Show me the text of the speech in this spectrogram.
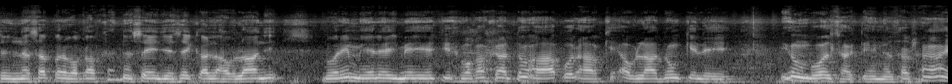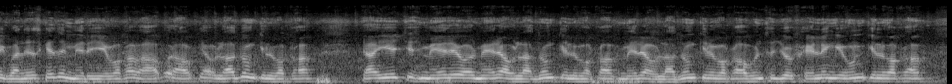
نصب پر وقف کرنا صحیح جیسے کل اولاد بولے، میرے، میں یہ چیز وقف کرتا ہوں، آپ اور آپ کے اولادوں کے لیے۔ یوں بول سکتے ہیں نصب۔ سے ایک بندے سے کہتے ہیں، میرے یہ وقف، آپ اور آپ کے اولادوں کے لیے وقف۔ یا یہ چیز میرے اور میرے اولادوں کے لیے وقف، میرے اولادوں کے لیے وقف۔ ان سے جو پھیلیں گے، ان کے لیے وقف۔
